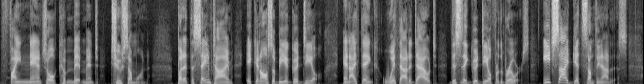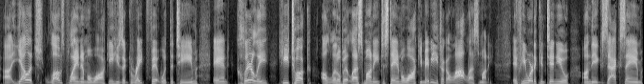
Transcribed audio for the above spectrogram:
financial commitment to someone. But at the same time, it can also be a good deal. And I think, without a doubt, this is a good deal for the Brewers. Each side gets something out of this. Uh, Yelich loves playing in Milwaukee. He's a great fit with the team, and clearly he took a little bit less money to stay in Milwaukee. Maybe he took a lot less money. If he were to continue on the exact same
